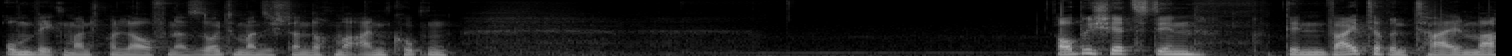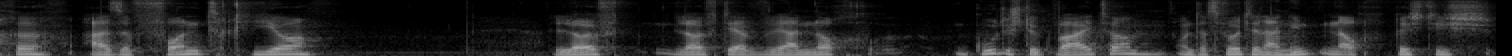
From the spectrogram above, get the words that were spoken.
Umweg manchmal laufen. Also sollte man sich dann doch mal angucken, ob ich jetzt den, den weiteren Teil mache, also von Trier läuft, läuft der ja noch ein gutes Stück weiter und das wird ja dann hinten auch richtig,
